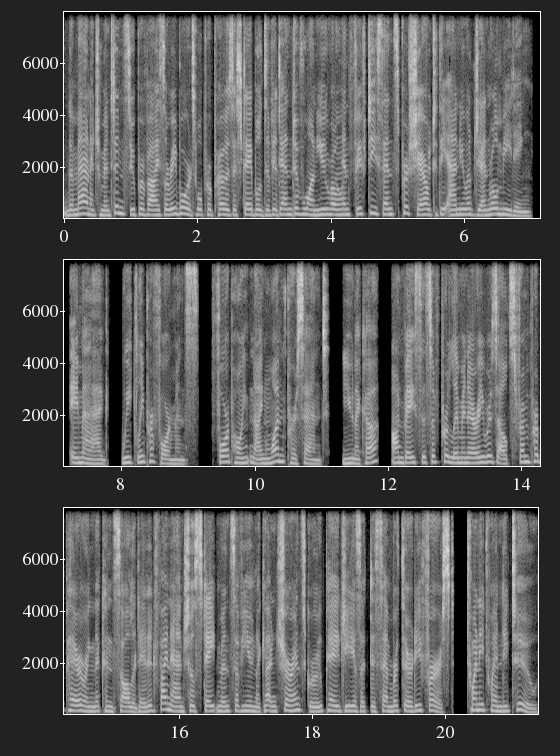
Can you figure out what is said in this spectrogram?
The management and supervisory boards will propose a stable dividend of 1 euro and 50 cents per share to the annual general meeting. AMAG, weekly performance, 4.91%. UNIQA, on basis of preliminary results from preparing the consolidated financial statements of UNIQA Insurance Group AG as at December 31, 2022.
